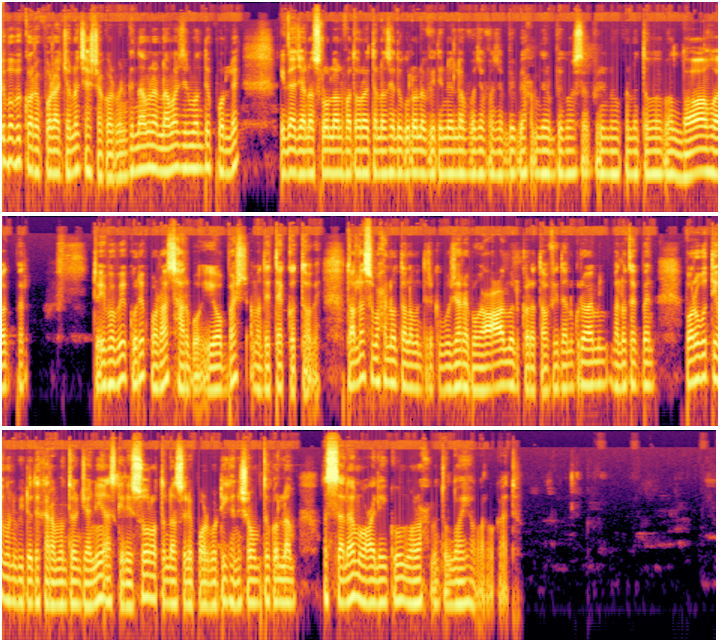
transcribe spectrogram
এভাবে করে পড়ার জন্য চেষ্টা করবেন। কিন্তু আমরা নামাজের মধ্যে পড়লে, ইদা জানা সুল্লাহ ফাতরাতানা সাইদুকুল্লাহ ফিদিনাল্লাহ ফাজা ফাজা বিবি হামদি রাব্বিকা আল্লাহু আকবার। তো এইভাবে করে পড়া ছাড়বো। এই অভ্যাস আমাদের ত্যাগ করতে হবে। তো আল্লাহ সুবাহান তাআলা আমাদেরকে বোঝার এবং আমল করা তৌফিক দান করে আমিন। ভালো থাকবেন। পরবর্তী এমন ভিডিও দেখার আমন্ত্রণ জানিয়ে আজকের এই সোরত নাসরের পর্বটি এখানে সমাপ্ত করলাম। আসসালামু আলাইকুম ওয়া রাহমাতুল্লাহি ওয়া বারাকাতুহু।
